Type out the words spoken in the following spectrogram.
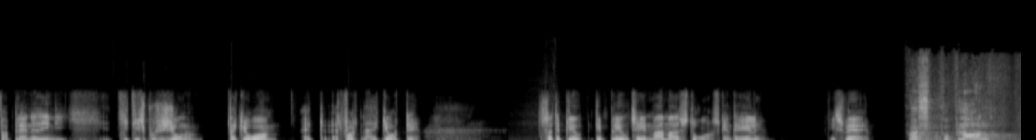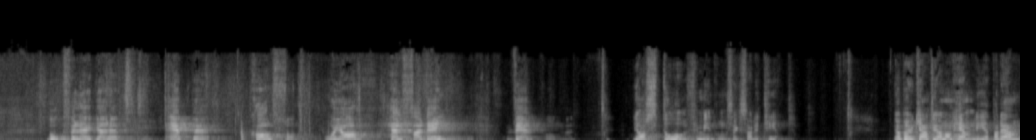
var blandet ind i de dispositioner, der gjorde, at, at folkene havde gjort det. Så det blev, det blev til en meget, meget stor skandale i Sverige. Først på plan, bokforlæggere Ebbe Karlsson. Och jag hälsar dig välkommen. Jag står för min homosexualitet. Jag brukar inte göra någon hemlighet av den,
